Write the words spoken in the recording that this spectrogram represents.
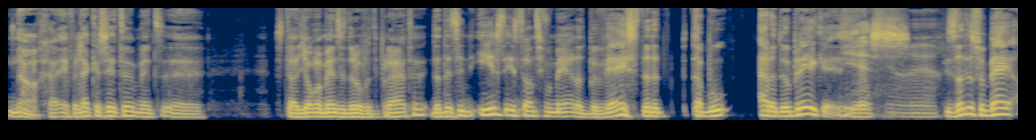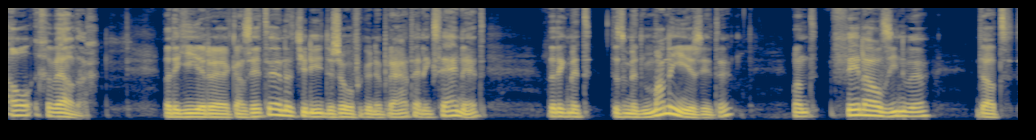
nou, ga even lekker zitten met... eh, stel jonge mensen erover te praten. Dat is in eerste instantie voor mij al het bewijs dat het taboe aan het doorbreken is. Yes. Ja, ja. Dus dat is voor mij al geweldig. Dat ik hier eh, kan zitten en dat jullie er zo over kunnen praten. En ik zei net dat, ik met, dat we met mannen hier zitten. Want veelal zien we dat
